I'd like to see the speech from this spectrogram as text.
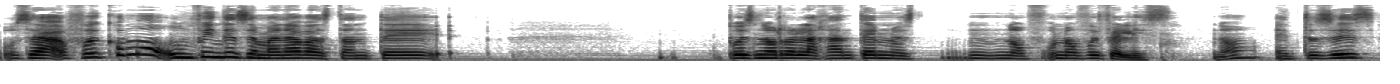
O sea, fue como un fin de semana bastante, pues no relajante, no, no, no fui feliz, ¿no? Entonces,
